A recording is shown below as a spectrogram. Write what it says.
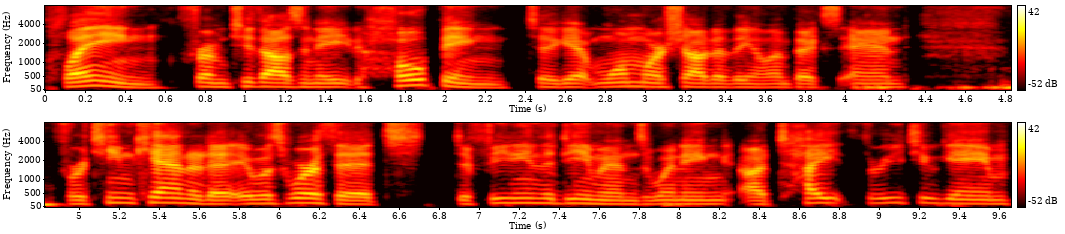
playing from 2008, hoping to get one more shot at the Olympics, and for Team Canada, it was worth it defeating the Demons, winning a tight 3 2 game,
